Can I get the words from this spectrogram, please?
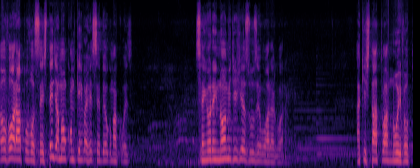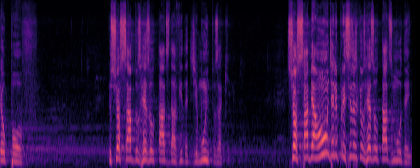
Então eu vou orar por você. Estende a mão como quem vai receber alguma coisa. Senhor, em nome de Jesus eu oro agora. Aqui está a tua noiva, o teu povo. E o Senhor sabe dos resultados da vida de muitos aqui. O Senhor sabe aonde Ele precisa que os resultados mudem:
